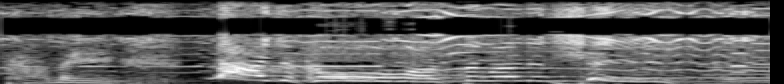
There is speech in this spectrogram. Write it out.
他们哪一个是我的亲生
